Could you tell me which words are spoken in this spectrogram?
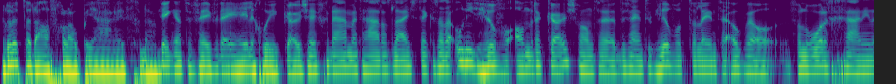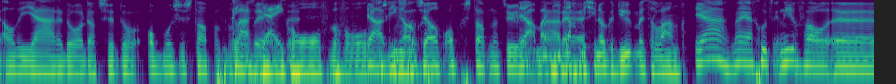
Rutte de afgelopen jaren heeft gedaan. Ik denk dat de VVD een hele goede keuze heeft gedaan met haar als lijsttrekker. Ze hadden ook niet heel veel andere keus. Want uh, er zijn natuurlijk heel veel talenten ook wel verloren gegaan in al die jaren. Doordat ze door op moesten stappen. Klaas Dijkhoff bijvoorbeeld. Ja, die is dan zelf opgestapt natuurlijk. Ja, maar, die dacht uh, misschien ook het duurt met te lang. Ja, nou ja, goed. In ieder geval. Uh,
